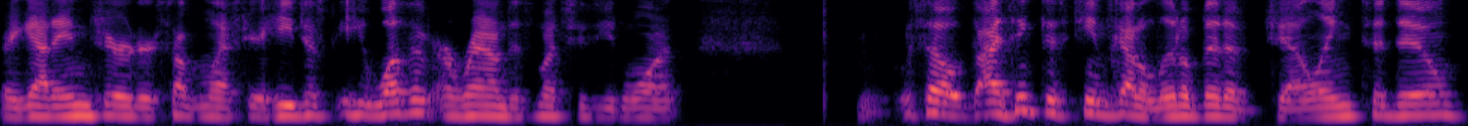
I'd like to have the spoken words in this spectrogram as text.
or he got injured or something last year. He just he wasn't around as much as you'd want so I think this team's got a little bit of gelling to do.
